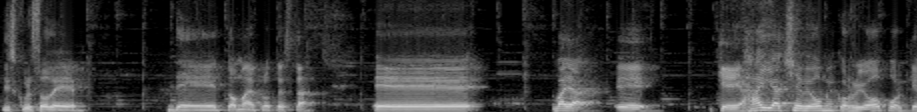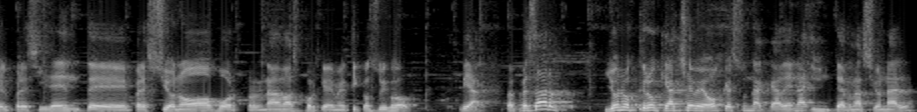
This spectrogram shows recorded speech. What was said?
discurso de, toma de protesta. Eh, vaya, que, ay, HBO me corrió porque el presidente presionó por nada más porque me metí con su hijo. Mira, para empezar, yo no creo que HBO, que es una cadena internacional,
